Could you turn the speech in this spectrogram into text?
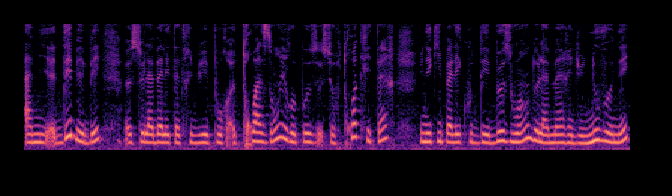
Ami des bébés. Ce label est attribué pour trois ans et repose sur trois critères. Une équipe à l'écoute des besoins de la mère et du nouveau-né,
